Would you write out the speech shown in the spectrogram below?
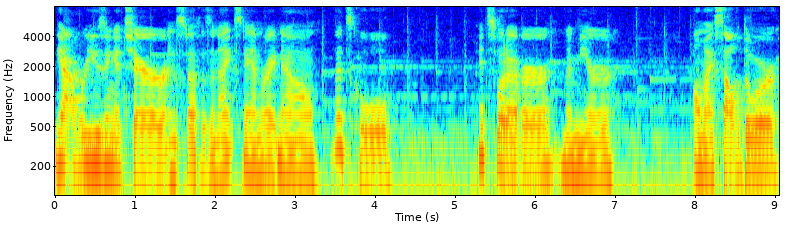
yeah, we're using a chair and stuff as a nightstand right now. That's cool. It's whatever. My mirror. All my Salvador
